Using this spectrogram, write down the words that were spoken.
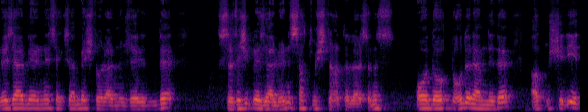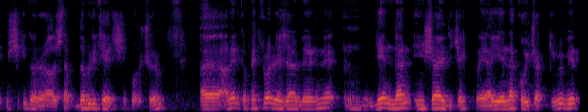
rezervlerini 85 doların üzerinde stratejik rezervlerini satmıştı hatırlarsanız. O, o dönemde de 67-72 dolar alışta WTI için konuşuyorum. Ee, Amerika petrol rezervlerini yeniden inşa edecek veya yerine koyacak gibi bir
